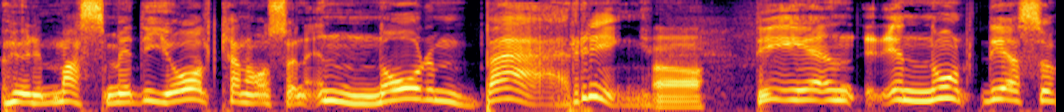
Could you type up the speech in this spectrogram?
hur det massmedialt kan ha så en enorm bäring. Ja. Det är en enorm, det är alltså,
